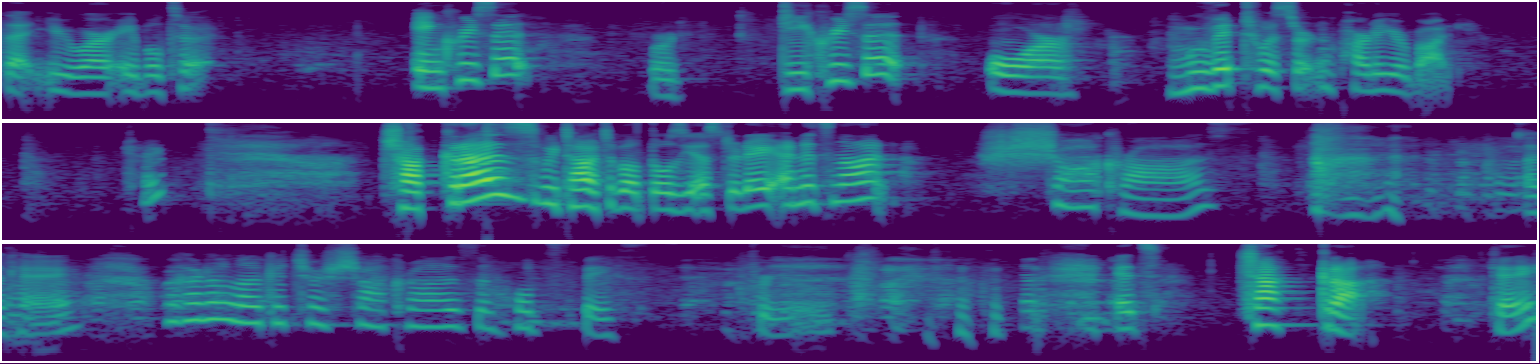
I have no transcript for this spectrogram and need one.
that you are able to increase it or decrease it or move it to a certain part of your body. Okay? Chakras, we talked about those yesterday, and it's not chakras. okay? We're going to look at your chakras and hold space for you. it's chakra. Okay?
